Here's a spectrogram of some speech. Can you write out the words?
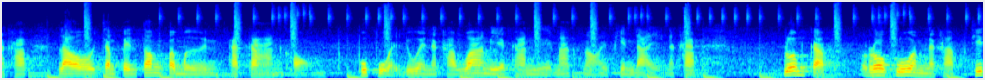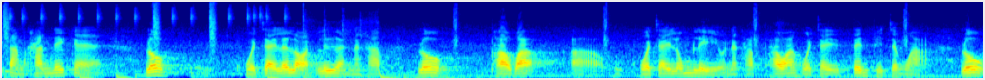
นะครับ เราจำเป็นต้องประเมินอาการของผู้ป่วยด้วยนะครับ ว่ามีอาการเหนื่อยมากน้อยเพียงใดนะครับ ร่วมกับโรคร่วมนะครับ ที่สำคัญได้แก่โรคหัวใจและหลอดเลือดนะครับโรคภาวะหัวใจล้มเหลวนะครับภาวะหัวใจเต้นผิดจังหวะโรค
